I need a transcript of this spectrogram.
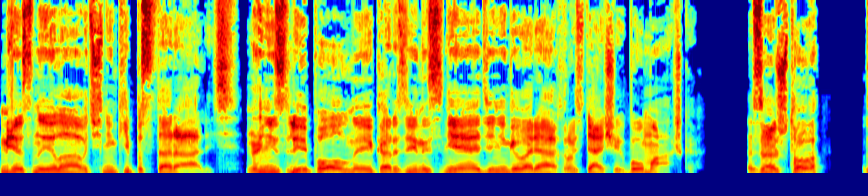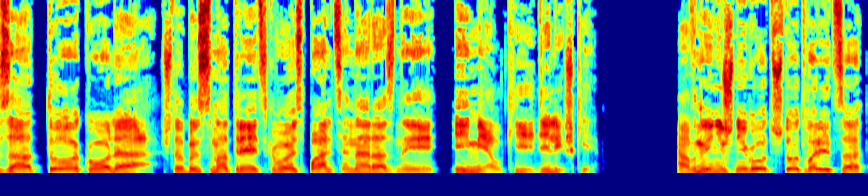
Местные лавочники постарались. Нанесли полные корзины снеди, не говоря о хрустящих бумажках. За что? За то, Коля, чтобы смотреть сквозь пальцы на разные и мелкие делишки. А в нынешний год что творится?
